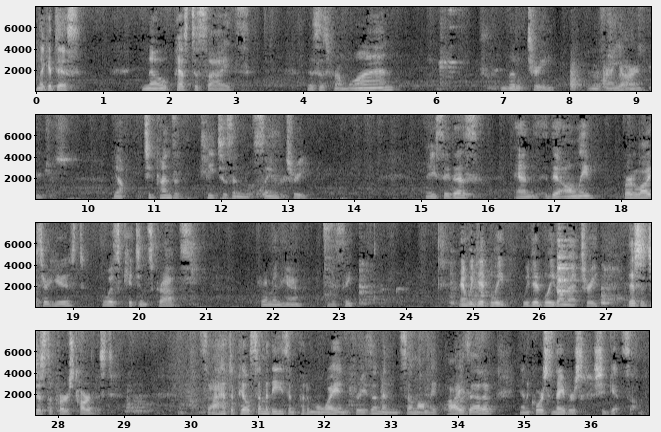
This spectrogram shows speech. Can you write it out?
Look at this. No pesticides. This is from one little tree in the front yard. Yeah, two kinds of peaches in the same tree. Now you see this? And the only fertilizer used was kitchen scraps from in here. You see? And we did bleed. We did bleed on that tree. This is just the first harvest. So I have to peel some of these and put them away and freeze them, and some I'll make pies out of. And of course, the neighbors should get some.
